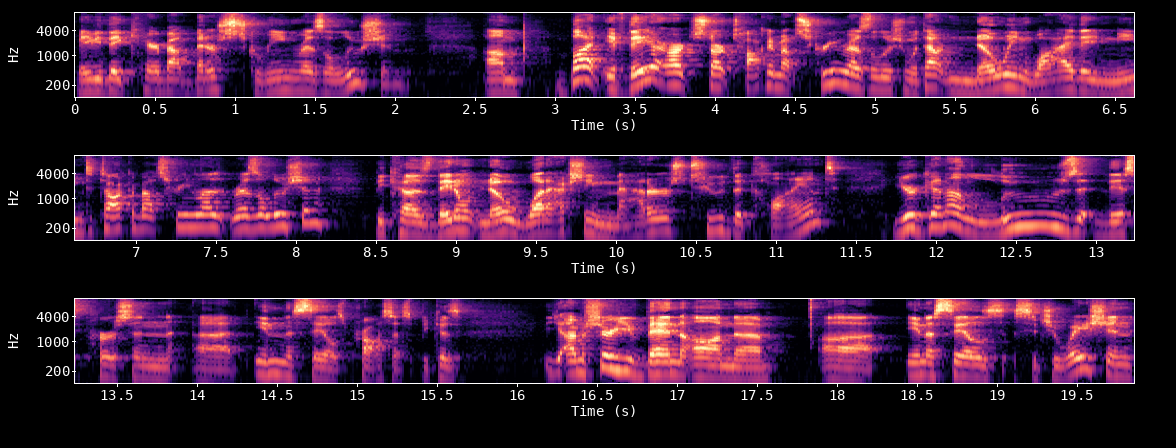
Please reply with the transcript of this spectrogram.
maybe they care about better screen resolution." Um, but if they are start talking about screen resolution without knowing why they need to talk about screen le- resolution because they don't know what actually matters to the client, you're gonna lose this person uh, in the sales process because I'm sure you've been on uh, uh, in a sales situation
